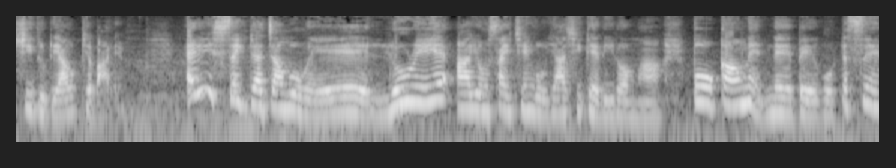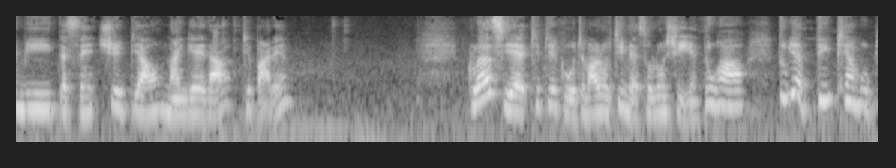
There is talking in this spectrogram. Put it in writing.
ရှိသူတယောက်ဖြစ်ပါတယ်။ အဲ့ဒီစိတ်ဓာတ်ကြောင့်မို့ပဲလူတွေရဲ့အာယုံစိုက်ခြင်းကိုရရှိခဲ့ပြီးတော့မှပိုကောင်းတဲ့နယ်ပယ်ကိုတဆင်ပြီးတဆင်ရွှေ့ပြောင်းနိုင်ခဲ့တာဖြစ်ပါတယ်။ glass ရဲ့ဖြစ်ဖြစ်ကိုကျမတို့ကြည့်မယ်ဆိုလို့ရှိရင်သူဟာသူ့ရဲ့တီးဖြတ်မှုပ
